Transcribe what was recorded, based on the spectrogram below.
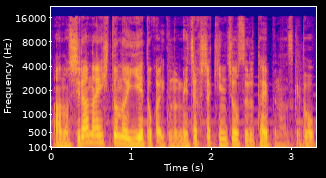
あの、知らない人の家とか行くのめちゃくちゃ緊張するタイプなんですけど、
